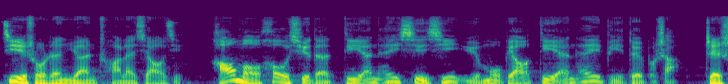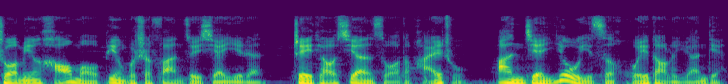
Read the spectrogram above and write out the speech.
技术人员传来消息，郝某后续的 DNA 信息与目标 DNA 比对不上，这说明郝某并不是犯罪嫌疑人。这条线索的排除，案件又一次回到了原点。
